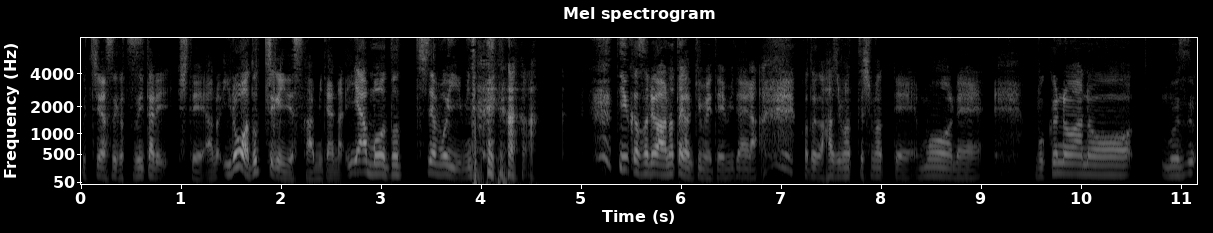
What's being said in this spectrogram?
打ち合わせが続いたりして、あの、色はどっちがいいですかみたいな、いや、もうどっちでもいいみたいなっていうかそれはあなたが決めてみたいなことが始まってしまって、もうね、僕のあの、むず、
